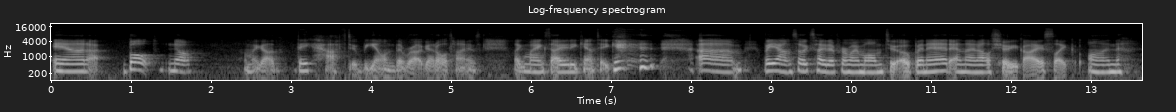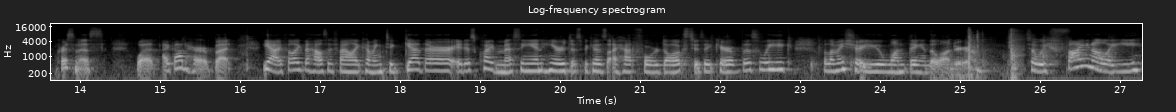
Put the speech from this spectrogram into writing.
And bolt no oh my god they have to be on the rug at all times like my anxiety can't take it um but yeah i'm so excited for my mom to open it and then i'll show you guys like on christmas what I got her but yeah I feel like the house is finally coming together it is quite messy in here just because I had four dogs to take care of this week but let me show you one thing in the laundry room so we finally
